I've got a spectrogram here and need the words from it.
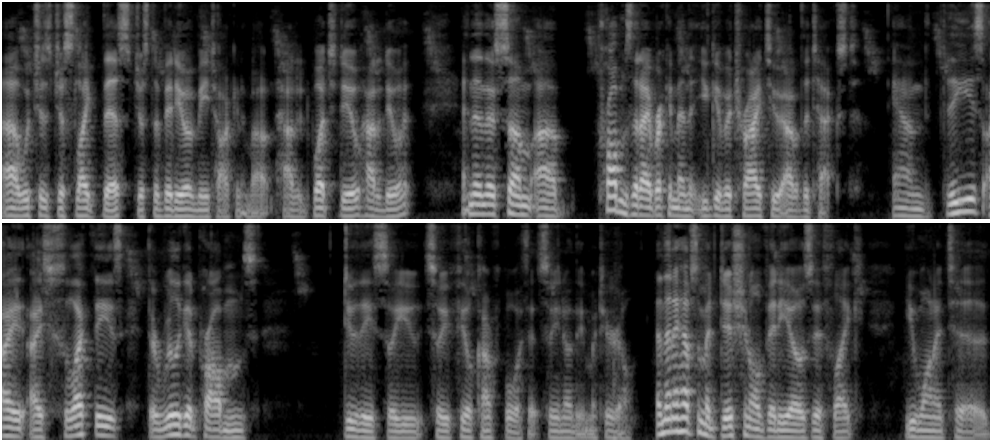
uh, which is just like this, just a video of me talking about how to what to do, how to do it. And then there's some uh, problems that I recommend that you give a try to out of the text. And these, I, I select these. They're really good problems. Do these so you so you feel comfortable with it, so you know the material. And then I have some additional videos if like you wanted to,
